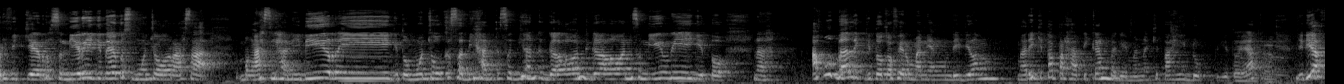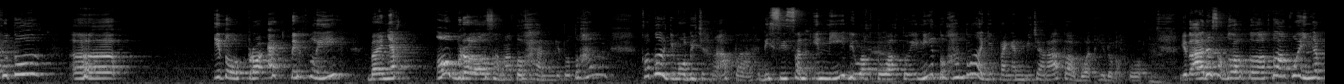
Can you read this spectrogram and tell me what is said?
berpikir sendiri gitu ya terus muncul rasa mengasihani diri gitu, muncul kesedihan-kesedihan, kegalauan-kegalauan sendiri gitu. Nah, aku balik gitu ke firman yang dia bilang mari kita perhatikan bagaimana kita hidup gitu ya. Jadi aku tuh eh, itu proactively banyak ngobrol sama Tuhan gitu Tuhan kau tuh lagi mau bicara apa di season ini di waktu-waktu ini Tuhan tuh lagi pengen bicara apa buat hidup aku gitu ada satu waktu-waktu aku inget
